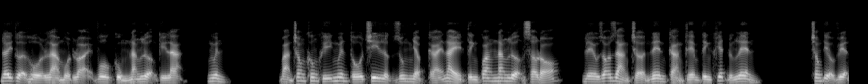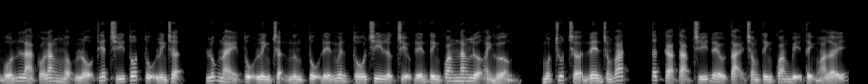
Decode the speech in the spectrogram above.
đây tựa hồ là một loại vô cùng năng lượng kỳ lạ, nguyên. Bản trong không khí nguyên tố chi lực dung nhập cái này tinh quang năng lượng sau đó, đều rõ ràng trở nên càng thêm tinh khiết đứng lên. Trong tiểu viện vốn là có lăng ngộng lộ thiết trí tốt tụ linh trận, lúc này tụ linh trận ngưng tụ đến nguyên tố chi lực chịu đến tinh quang năng lượng ảnh hưởng, một chút trở nên trong vắt, tất cả tạp chí đều tại trong tinh quang bị tịnh hóa lấy,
